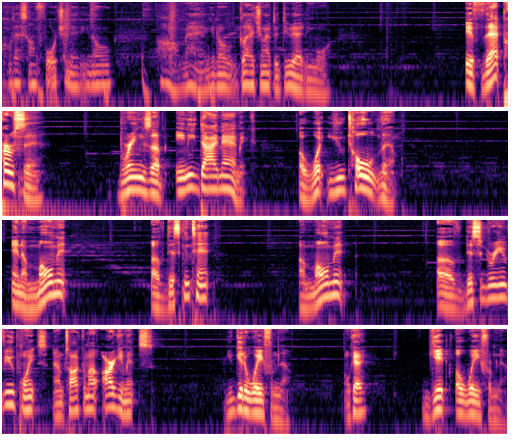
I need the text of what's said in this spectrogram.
"Oh, that's unfortunate," you know. Oh man, you know, glad you don't have to do that anymore if that person brings up any dynamic of what you told them in a moment of discontent, a moment of disagreeing viewpoints, and I'm talking about arguments, you get away from them. Okay? Get away from them.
